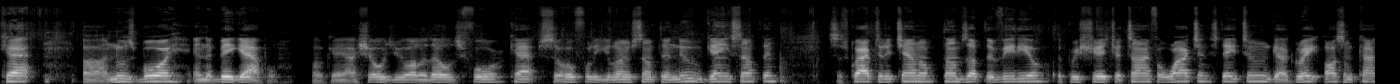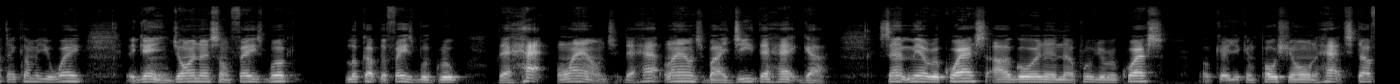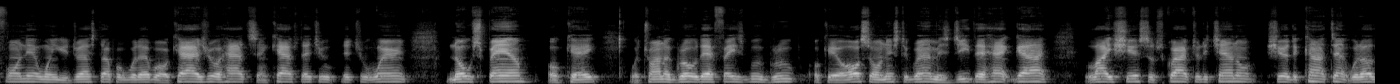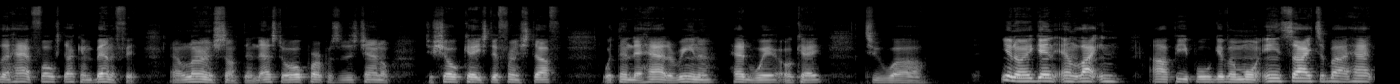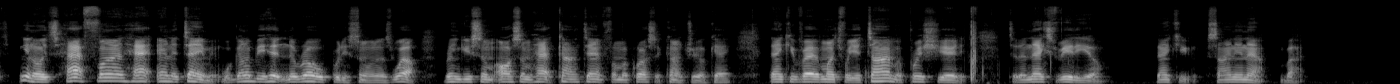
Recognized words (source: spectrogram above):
Cat, uh, Newsboy, and the Big Apple. Okay, I showed you all of those four caps, so hopefully you learned something new, gained something. Subscribe to the channel, thumbs up the video. Appreciate your time for watching. Stay tuned, got great, awesome content coming your way. Again, join us on Facebook. Look up the Facebook group, The Hat Lounge. The Hat Lounge by G The Hat Guy. Send me a request. I'll go ahead and approve your request. Okay, you can post your own hat stuff on there when you're dressed up or whatever, or casual hats and caps that you that you're wearing. No spam. Okay, we're trying to grow that Facebook group. Okay, also on Instagram is G the Hat Guy. Like, share, subscribe to the channel, share the content with other hat folks that can benefit and learn something. That's the whole purpose of this channel to showcase different stuff within the hat arena, headwear. Okay, to uh, you know, again, enlighten our people, them more insights about hat. You know, it's hat fun, hat entertainment. We're going to be hitting the road pretty soon as well. Bring you some awesome hat content from across the country, okay? Thank you very much for your time. Appreciate it. To the next video. Thank you. Signing out. Bye.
